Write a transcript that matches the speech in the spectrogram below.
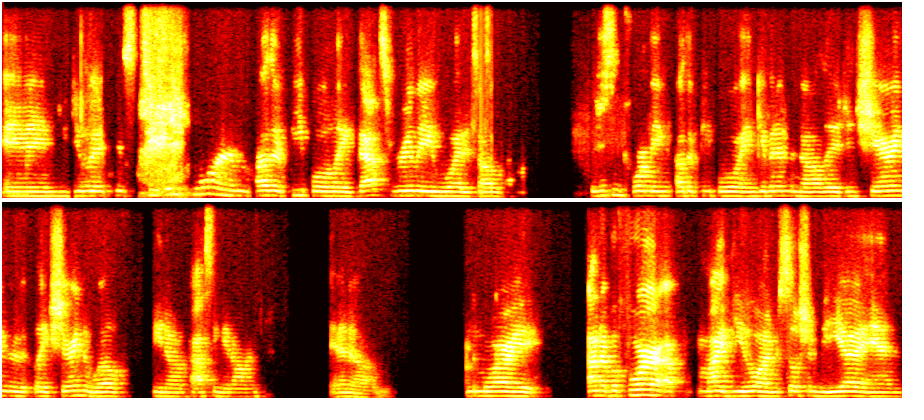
and you do it just to inform other people, like that's really what it's all about. It's just informing other people and giving them the knowledge and sharing the like sharing the wealth, you know, passing it on. And um, the more I, I know, before uh, my view on social media and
